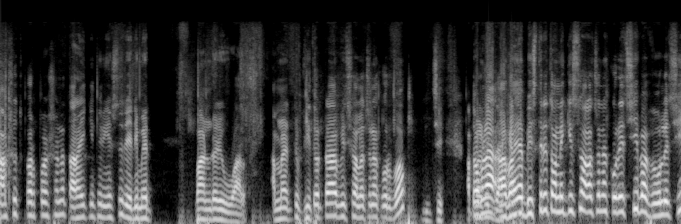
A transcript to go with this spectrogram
মাসুদ কর্পোরেশনে তারাই কিন্তু নিয়ে এসেছে রেডিমেড বাউন্ডারি ওয়াল আমরা একটু ভিতরটা বিষয়ে আলোচনা করব। জি আমরা ভাইয়া বিস্তারিত অনেক কিছু আলোচনা করেছি বা বলেছি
